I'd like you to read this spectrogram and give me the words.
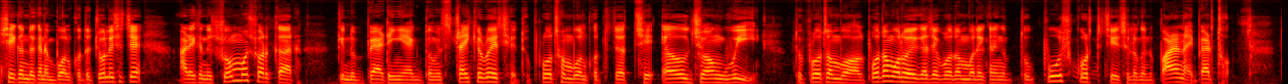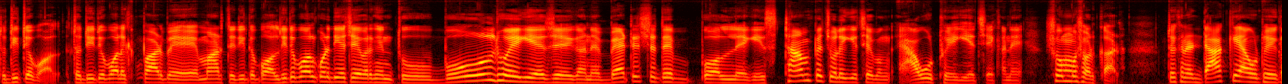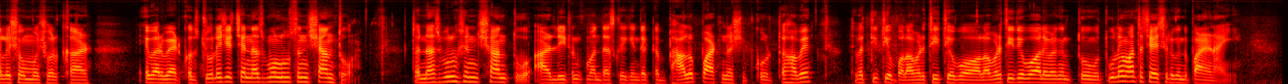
সে কিন্তু এখানে বল করতে চলে এসেছে। আর এখানে সৌম্য সরকার কিন্তু ব্যাটিংয়ে একদম স্ট্রাইকে রয়েছে। তো প্রথম বল করতে যাচ্ছে এল জং উই তো প্রথম বল প্রথম বল হয়ে গেছে। প্রথম বল এখানে কিন্তু পুশ করতে চেয়েছিল, কিন্তু পারে নাই, ব্যর্থ। তো দ্বিতীয় বল, তো দ্বিতীয় বলে পারবে মারতে, দ্বিতীয় বল দ্বিতীয় বল করে দিয়েছে, এবার কিন্তু বোল্ড হয়ে গিয়েছে এখানে। ব্যাটের সাথে বল লেগে স্টাম্পে চলে গিয়েছে এবং আউট হয়ে গিয়েছে এখানে সৌম্য সরকার। তো এখানে ডাকে আউট হয়ে গেল সৌম্য সরকার। এবার ব্যাট করতে চলে এসেছে নাজমুল হোসেন শান্ত। তো নাজমুল হোসেন শান্ত আর লিটন কুমার দাসকে কিন্তু একটা ভালো পার্টনারশিপ করতে হবে। এবার তৃতীয় বল আবার তৃতীয় বল আবার তৃতীয় বল এবার কিন্তু তুলে মারতে চাইছিল কিন্তু পারে নাই।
